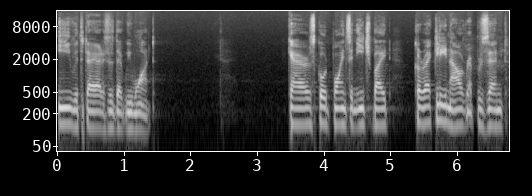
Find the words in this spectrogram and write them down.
E with diaeresis that we want. Chars, code points in each byte correctly now represent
